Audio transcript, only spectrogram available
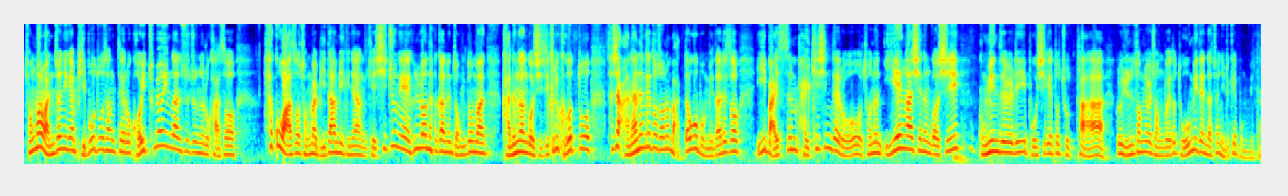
정말 완전히 그냥 비보도 상태로 거의 투명인간 수준으로 가서 하고 와서 정말 미담이 그냥 이렇게 시중에 흘러나가는 정도만 가능한 것이지. 그리고 그것도 사실 안 하는 게 더 저는 맞다고 봅니다. 그래서 이 말씀 밝히신 대로 저는 이행하시는 것이 국민들이 보시기에 더 좋다. 그리고 윤석열 정부에도 도움이 된다. 저는 이렇게 봅니다.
